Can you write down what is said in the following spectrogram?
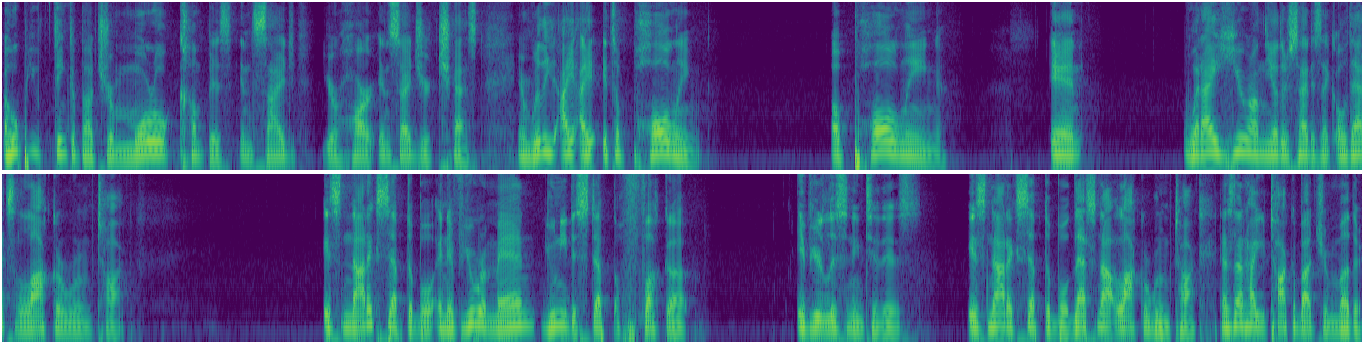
I hope you think about your moral compass inside your heart, inside your chest. And really I, I it's appalling. Appalling. And what I hear on the other side is like, oh, that's locker room talk. It's not acceptable. And if you're a man, you need to step the fuck up if you're listening to this. It's not acceptable. That's not locker room talk. That's not how you talk about your mother.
